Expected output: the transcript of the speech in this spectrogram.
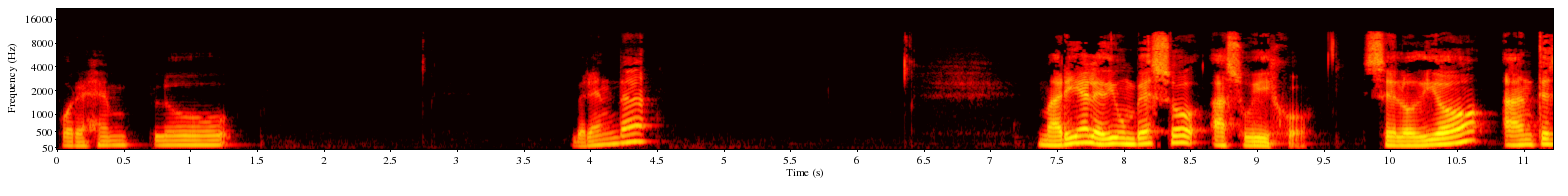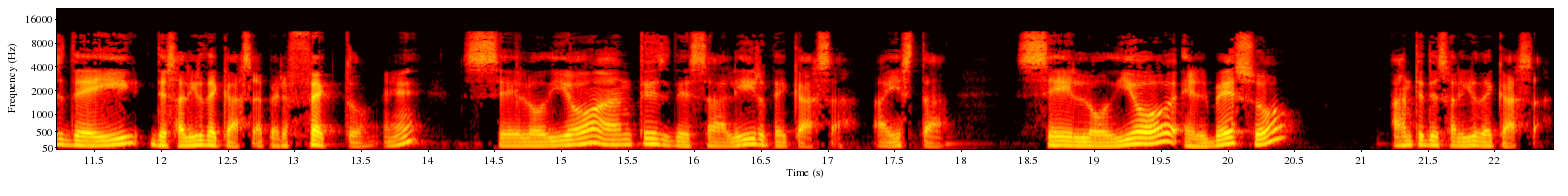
Por ejemplo, Brenda. María le dio un beso a su hijo. Se lo dio antes de ir, de salir de casa. Perfecto. ¿eh? Se lo dio antes de salir de casa. Ahí está. Se lo dio el beso antes de salir de casa.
